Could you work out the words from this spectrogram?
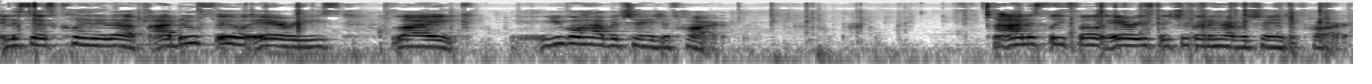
and it says clean it up. I do feel Aries, like you're gonna have a change of heart. I honestly feel Aries that you're gonna have a change of heart.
